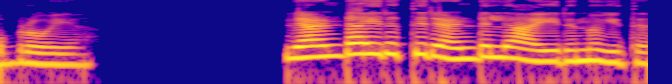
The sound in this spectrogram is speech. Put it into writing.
ഒബ്രോയ്. രണ്ടായിരത്തി രണ്ടിലായിരുന്നു ഇത്.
